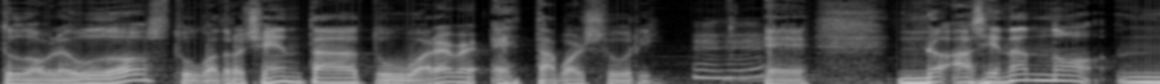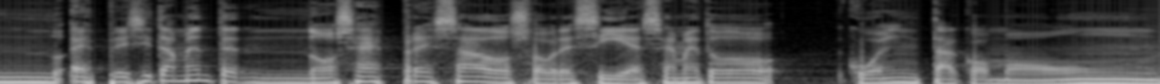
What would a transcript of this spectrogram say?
Tu W2, tu 480, tu whatever, está por Suri. Eh, no, Hacienda no, no- explícitamente no se ha expresado sobre si ese método cuenta como un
